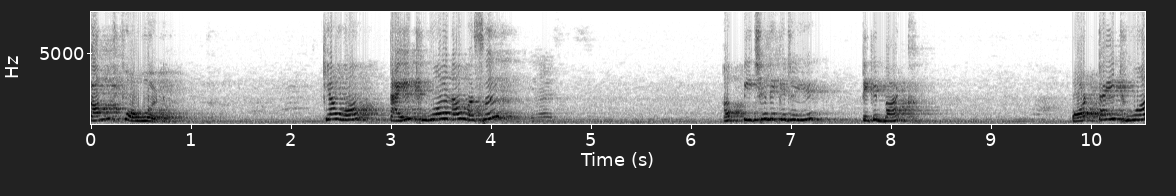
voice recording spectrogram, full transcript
come forward. क्या हुआ? टाइट हुआ ना मसल अब पीछे लेके जाइए. टेक इट बैक और टाइट हुआ?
